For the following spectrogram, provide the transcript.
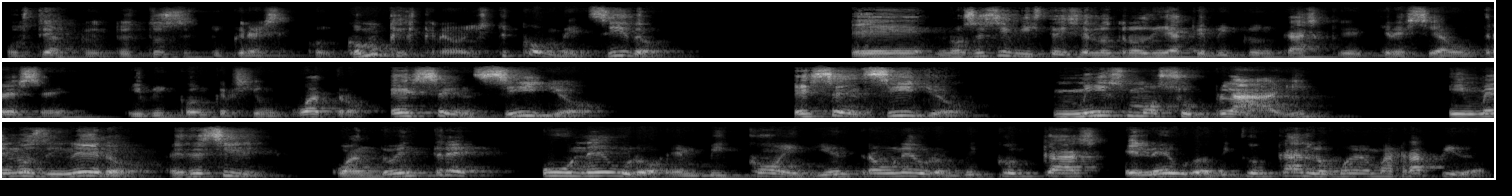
hostia, entonces tú crees, ¿cómo que creo? Yo estoy convencido. Eh, no sé si visteis el otro día que Bitcoin Cash crecía un 13 y Bitcoin crecía un 4. Es sencillo. Es sencillo. Mismo supply y menos dinero. Es decir, cuando entre un euro en Bitcoin y entra un euro en Bitcoin Cash, el euro de Bitcoin Cash lo mueve más rápido.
